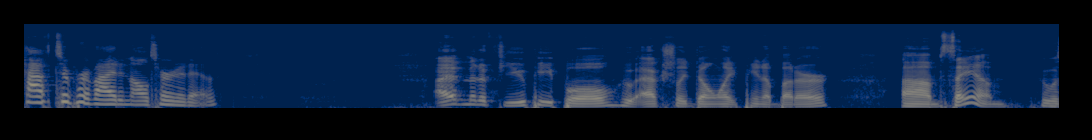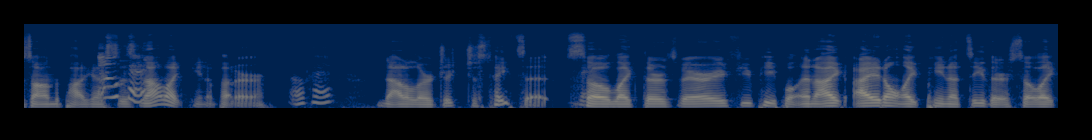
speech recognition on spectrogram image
have to provide an alternative. I have met a few people who actually don't like peanut butter. Um, Sam, who was on the podcast, Okay. does not like peanut butter. Okay. Not allergic, just hates it. So like, there's very few people, and I I don't like peanuts either. So like,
